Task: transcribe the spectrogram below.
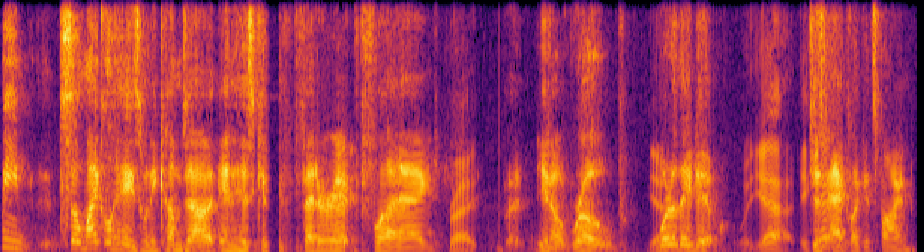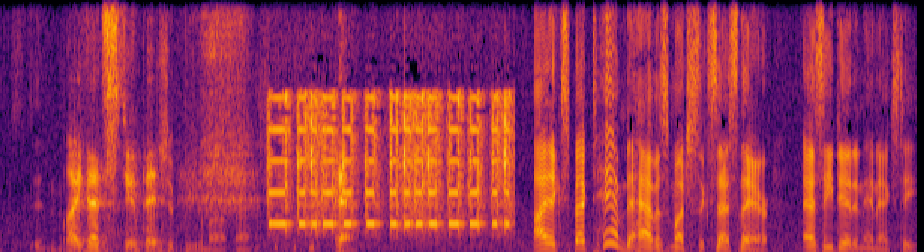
mean, so Michael Hayes, when he comes out in his Confederate flag, Right. But you know, robe, Yeah. what do they do? Well, yeah. Exactly. Just act like it's fine? Like, that's stupid. should beat him up. Yeah. I expect him to have as much success there as he did in NXT.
